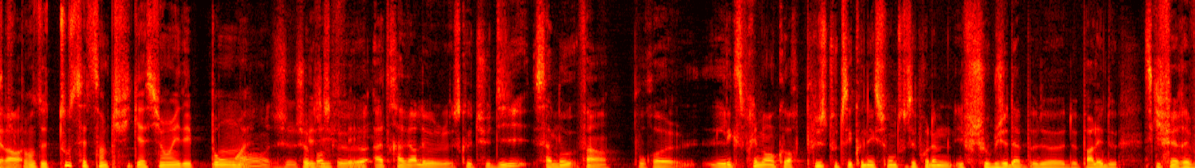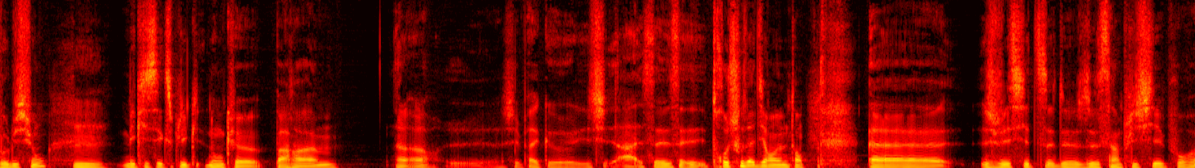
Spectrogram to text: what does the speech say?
Qu'est-ce que tu penses de toute cette simplification et des ponts non, Je, pense que à travers ce que tu dis, ça enfin, pour euh, l'exprimer encore plus, toutes ces connexions, tous ces problèmes, je suis obligé de, parler de ce qui fait révolution, hmm. mais qui s'explique donc euh, par. Euh, alors, je sais pas que. Ah, c'est trop de choses à dire en même temps. je vais essayer de, simplifier pour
